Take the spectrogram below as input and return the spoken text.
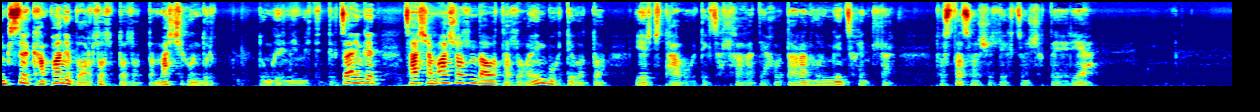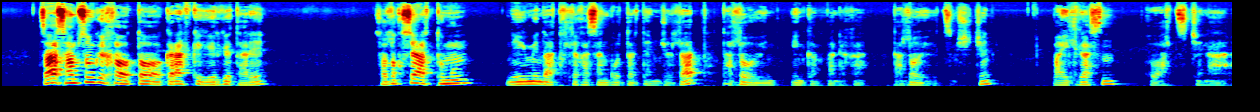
Ингэснээр компани борлуулалт бол одоо маш их өндөр дүнгээр нэмэгддэг. За ингээд цаашаа маш олон давуу тал байгаа. Энэ бүгдийг одоо ярьж та бүгдийг залхаагаад яг дараа нь хөрөнгөний захын талаар тусдаа сошиал лекц уншихтаа ярья. За Samsung-ийнхаа одоо графикийг эргээд харъя. Солонгосын ард түмэн нийгмийн даатгалынхаа сангуудаар дамжуулаад 70% нь энэ компанийнхаа 70% эзэмшиж байна. Баялгаас нь хуваалцж байна.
